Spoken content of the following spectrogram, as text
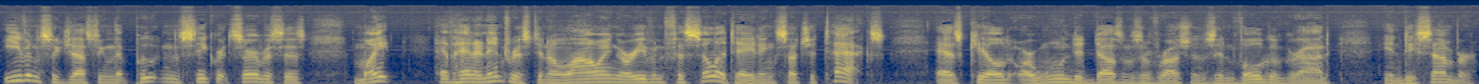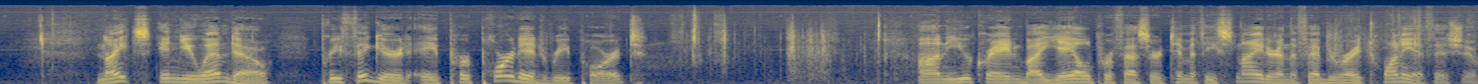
even suggesting that Putin's secret services might have had an interest in allowing or even facilitating such attacks, as killed or wounded dozens of Russians in Volgograd in December. Knight's innuendo prefigured a purported report on Ukraine by Yale professor Timothy Snyder in the February 20th issue.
